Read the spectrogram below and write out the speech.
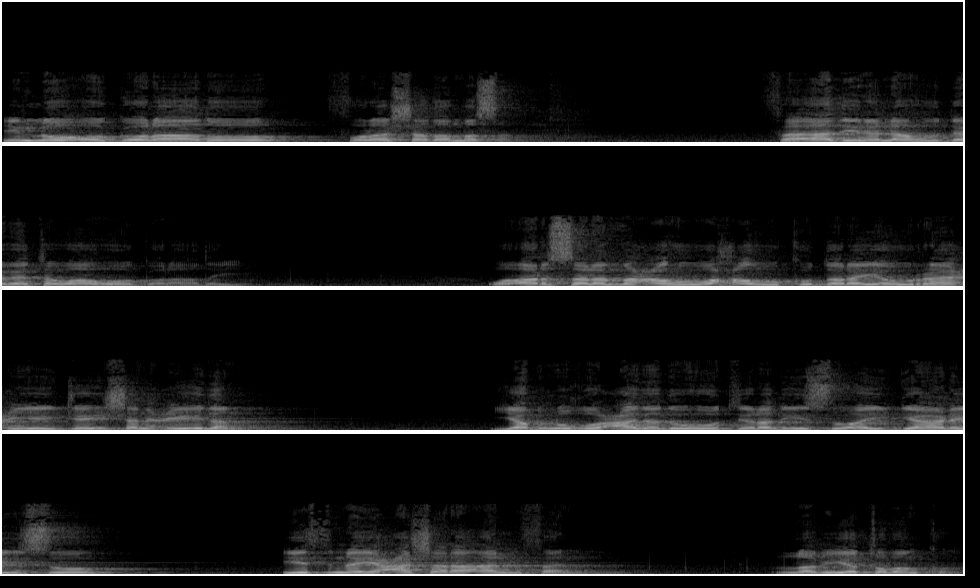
in loo oggolaado furashada masar. Fa adina lahu dabeeta waa u oggolaaday wa arsala macahu waxa uu ku daray ou raaciyey jeyshan ciidan. Yabluqu cadaduhu tiradiisu ay gaadhayso itnay cashara alfan labiyo toban kun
